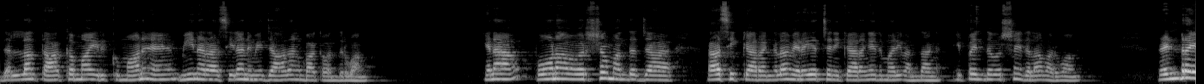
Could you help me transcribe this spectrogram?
இதெல்லாம் தாக்கமாக இருக்குமான்னு மீனராசிலாம் இனிமேல் ஜாதகம் பார்க்க வந்துடுவாங்க ஏன்னா போன வருஷம் வந்த ஜா ராசிக்காரங்களாம் விரையச்சனிக்காரங்க இது மாதிரி வந்தாங்க. இப்போ இந்த வருஷம் இதெல்லாம் வருவாங்க. ரெண்டரை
